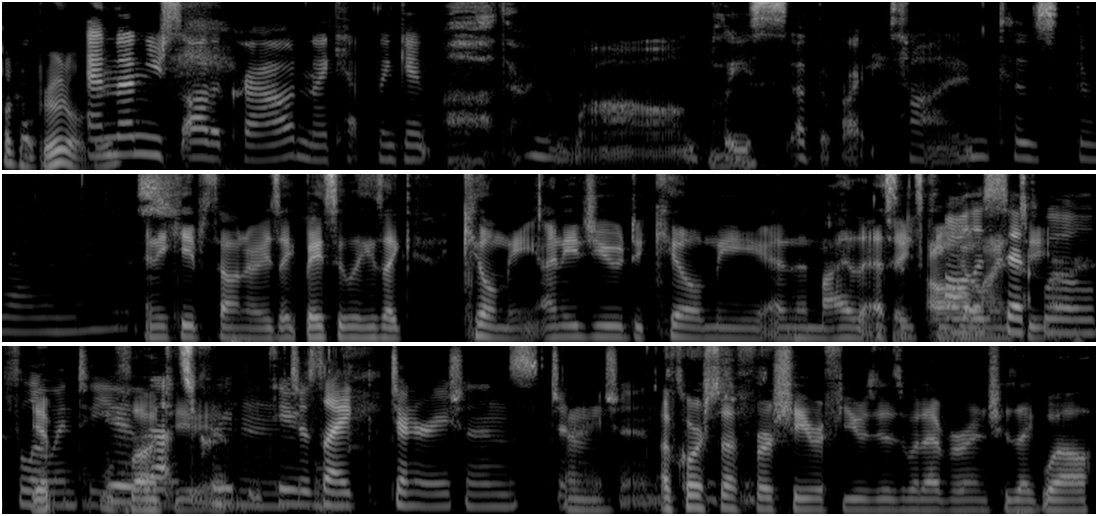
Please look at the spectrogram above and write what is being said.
fucking brutal. and dude. then you saw the crowd, and I kept thinking, oh, they're in the wrong Mm-hmm. place at the right time because they're all in there. and he keeps telling her, he's like, basically, he's like, "Kill me. I need you to kill me, and then my essence can all All go the Sith you." will flow Yep. into you. Flow that's into you. creepy Mhm, too. Just like generations, generations. Of course, at first she refuses, whatever, and she's like, "Well."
